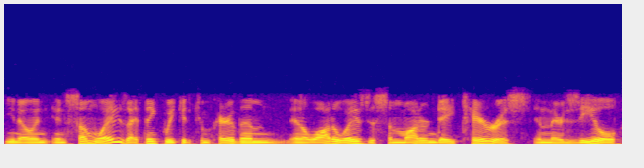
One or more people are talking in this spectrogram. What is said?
you know, in in some ways, I think we could compare them in a lot of ways to some modern day terrorists in their zeal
